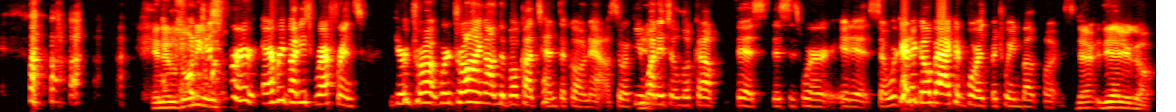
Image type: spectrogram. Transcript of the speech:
and it was only just with, for everybody's reference you're draw we're drawing on the book Auténtico now. So if you wanted to look up this, this is where it is. So we're going to go back and forth between both books. There, there you go.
